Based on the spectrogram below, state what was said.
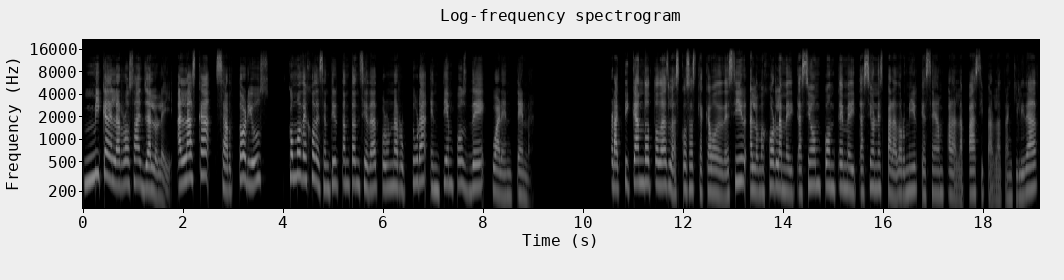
Mica de la Rosa, ya lo leí. Alaska Sartorius, ¿Cómo dejo de sentir tanta ansiedad por una ruptura en tiempos de cuarentena? Practicando todas las cosas que acabo de decir, a lo mejor la meditación, ponte meditaciones para dormir que sean para la paz y para la tranquilidad,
